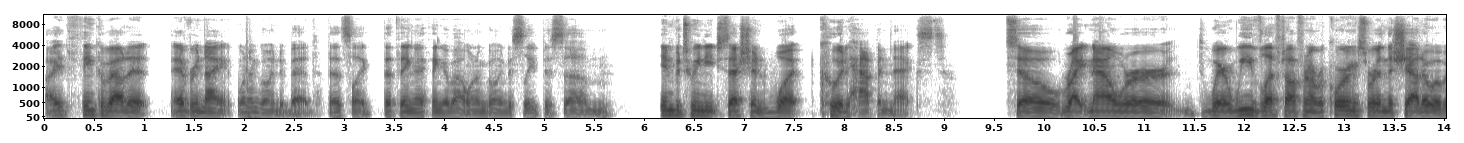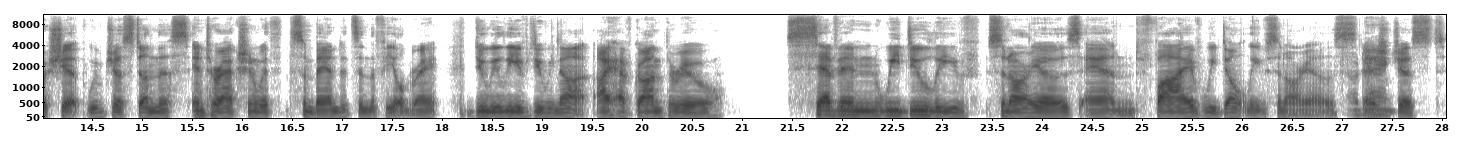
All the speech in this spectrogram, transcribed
i think about it every night when i'm going to bed. That's like the thing i think about when i'm going to sleep is um in between each session what could happen next so right now we're where we've left off in our recordings. We're in the shadow of a ship. We've just done this interaction with some bandits in the field. Right? Do we leave? Do we not? I have gone through seven we do leave scenarios and five we don't leave scenarios. Oh, it's just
